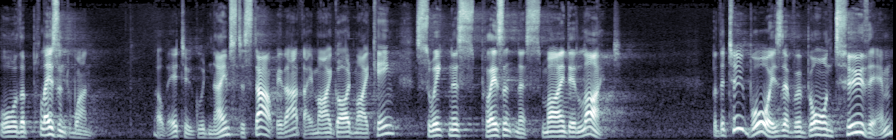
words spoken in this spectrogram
or the pleasant one. Well, they're two good names to start with, aren't they? My God, my King, sweetness, pleasantness, my delight. But the two boys that were born to them,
